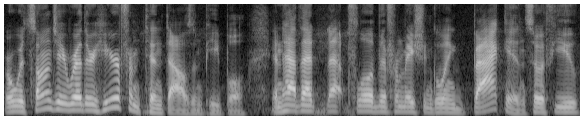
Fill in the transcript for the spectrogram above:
Or would Sanjay rather hear from 10,000 people and have that, that flow of information going back in? So if you,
